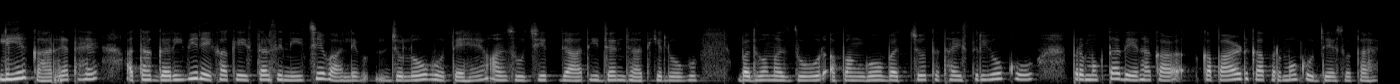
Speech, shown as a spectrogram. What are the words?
लिए कार्यरत है। अतः गरीबी रेखा के स्तर से नीचे वाले जो लोग होते हैं, अनुसूचित जाति, जनजाति के लोग बधुआ मजदूर, अपंगों, बच्चों तथा स्त्रियों को प्रमुखता देना का, कपाट का प्रमुख उद्देश्य होता है।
